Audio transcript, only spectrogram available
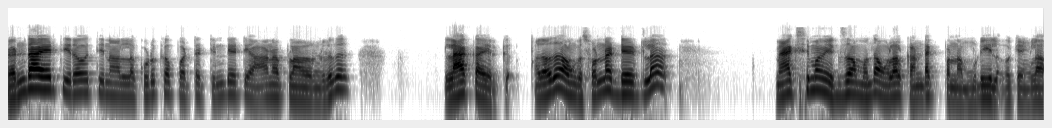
2024ல குடுக்கப்பட்ட டென்டேட்டிவ் ஆனுவல் பிளானர்ங்கிறது லேக் ஆகிருக்கு அதாவது அவங்க சொன்ன டேட்டில் மேக்ஸிமம் எக்ஸாம் வந்து அவங்களால கண்டக்ட் பண்ண முடியல. ஓகேங்களா?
